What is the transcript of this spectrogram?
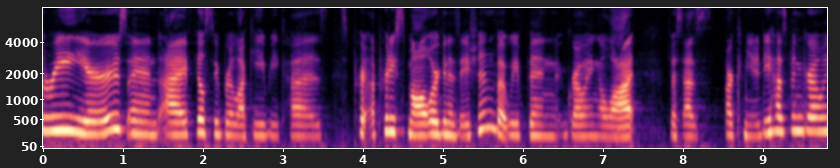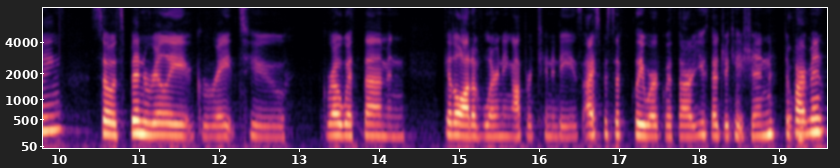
three years, and I feel super lucky because it's pr- a pretty small organization, but we've been growing a lot just as our community has been growing. So it's been really great to grow with them and get a lot of learning opportunities. I specifically work with our youth education department.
